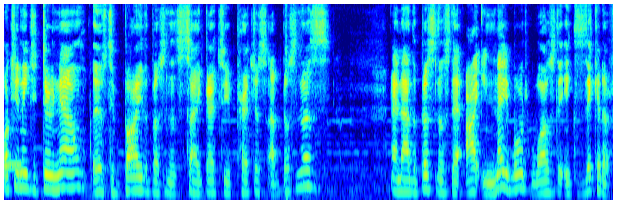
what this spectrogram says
What you need to do now is to buy the business. So go to Purchase a Business. And now the business that I enabled was the Executive.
